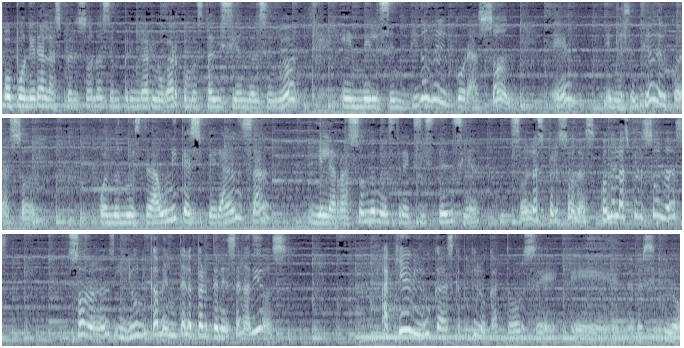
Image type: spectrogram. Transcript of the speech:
O poner a las personas en primer lugar, como está diciendo el Señor, en el sentido del corazón, ¿eh? En el sentido del corazón, cuando nuestra única esperanza y la razón de nuestra existencia son las personas, cuando las personas solas y únicamente le pertenecen a Dios. Aquí en Lucas capítulo 14, en el versículo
